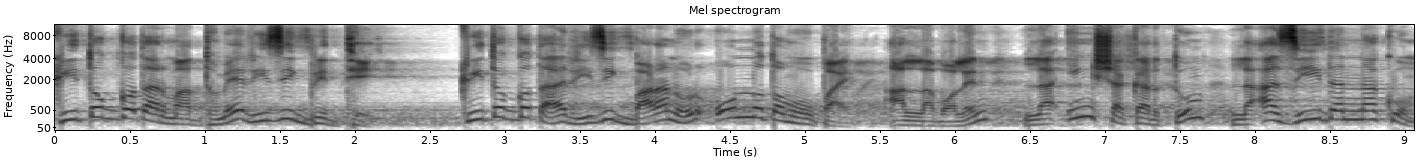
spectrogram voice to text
কৃতজ্ঞতার মাধ্যমে রিজিক বৃদ্ধি। কৃতজ্ঞতা রিজিক বাড়ানোর অন্যতম উপায়। আল্লাহ বলেন, লা ইং শাকারতুম লা আজিদান্নাকুম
